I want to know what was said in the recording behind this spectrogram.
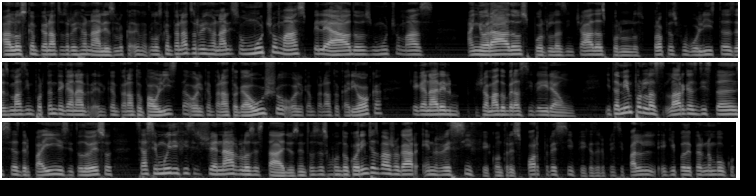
a los campeonatos regionales. Los campeonatos regionales son mucho más peleados, mucho más añorados por las hinchadas, por los propios futbolistas. Es más importante ganar el campeonato paulista o el campeonato gaúcho o el campeonato carioca que ganar el llamado Brasileirão. Y también por las largas distancias del país y todo eso, se hace muy difícil llenar los estadios. Entonces, cuando Corinthians va a jugar en Recife, contra Sport Recife, que es el principal equipo de Pernambuco,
